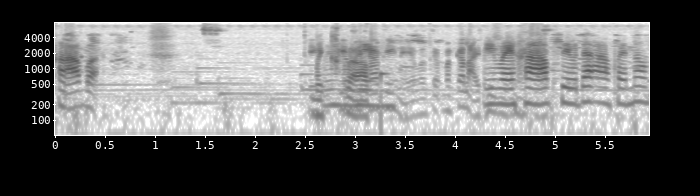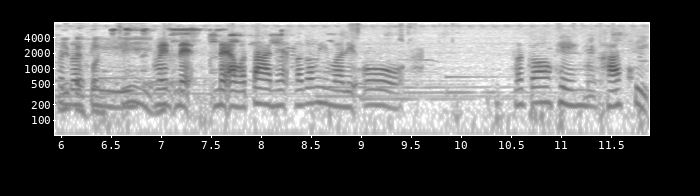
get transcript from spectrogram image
ครับอะเพลงเพลงเพลงไหนมันก็มันก็หลายเพลงมีไมครับเซลดาไฟนอลแฟมีนแต่ตาคนซีจี้ในในอวตารเนี้ยแล้วก็มีมาริโอ แล้วก็เพลงคลาสสิก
